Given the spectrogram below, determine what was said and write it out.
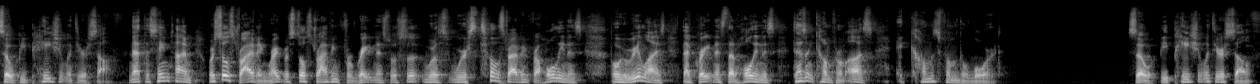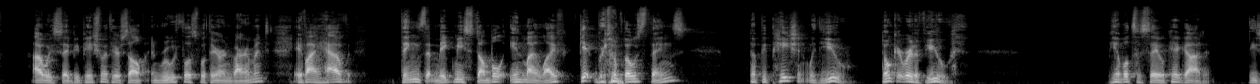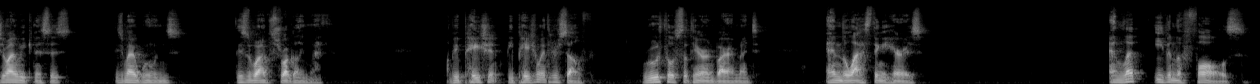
So be patient with yourself. And at the same time, we're still striving, right? We're still striving for greatness. We're still, we're, we're still striving for holiness, but we realize that greatness, that holiness doesn't come from us. It comes from the Lord. So be patient with yourself. I always say be patient with yourself and ruthless with your environment. If I have things that make me stumble in my life, get rid of those things, but be patient with you. Don't get rid of you. Be able to say, okay, God, these are my weaknesses. These are my wounds. This is what I'm struggling with. Be patient. Be patient with yourself. Ruthless with your environment. And the last thing here is, and let even the falls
